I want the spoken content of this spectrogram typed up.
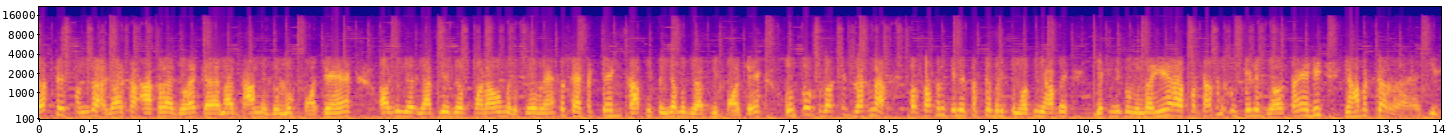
दस से पंद्रह हज़ार का आंकड़ा जो है कैनाथ धाम में जो लोग पहुँचे हैं और जो यात्री जो पड़ाव में रुके हुए हैं तो कह सकते हैं कि काफ़ी संख्या में जो यात्री पहुँचे हैं। उनको सुरक्षित रखना प्रशासन के लिए सबसे बड़ी चुनौती यहाँ पे देखने को मिल रही है। और प्रशासन उनके लिए व्यवस्थाएँ भी यहाँ पर कर रहा है। जी।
